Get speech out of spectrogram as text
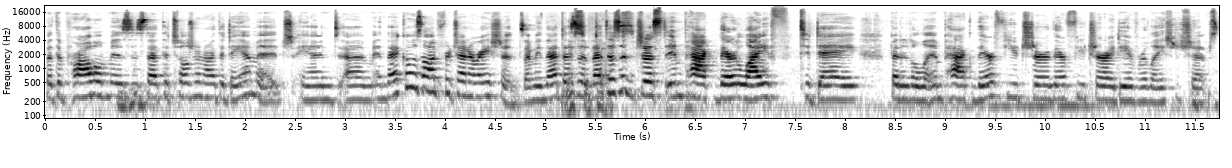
But the problem is, is that the children are the damage, and um, and that goes on for generations. I mean, that doesn't yes, that does. doesn't just impact their life today, but it'll impact their future, their future idea of relationships.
